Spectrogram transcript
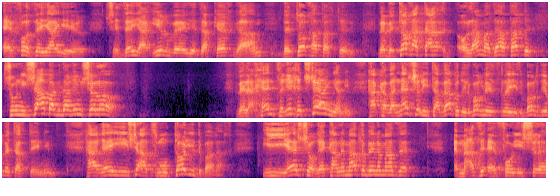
איפה זה יאיר? שזה יאיר ויזכך גם בתוך התחתונים. ובתוך העולם הזה התחתון, שהוא נשאר בגדרים שלו. ולכן צריך את שתי העניינים. הכוונה של להתהווה הקדוש ברוך הוא לסבור דיר בתחתינים, הרי היא שעצמותו יתברך. יהיה שורה כאן למטה בין זה. מה זה איפה ישרה?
